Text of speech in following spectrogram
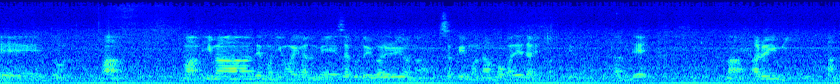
えーとまあまあ、今でも日本映画の名作と言われるような作品も何本か出たりとかっていうのがあったんで、まあ、ある意味あの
